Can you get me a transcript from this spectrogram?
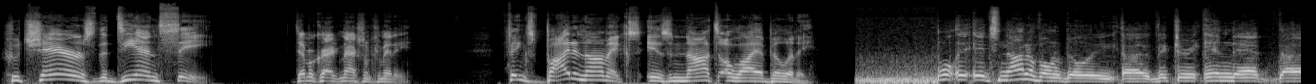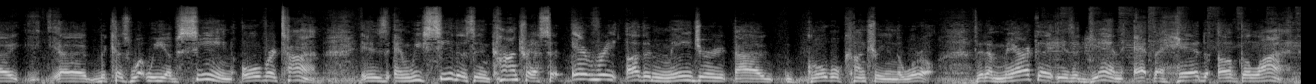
who chairs the DNC, Democratic National Committee, thinks Bidenomics is not a liability. Well, it's not a vulnerability, uh, Victor, in that uh, uh, because what we have seen over time is, and we see this in contrast to every other major uh, global country in the world, that America is again at the head of the line.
